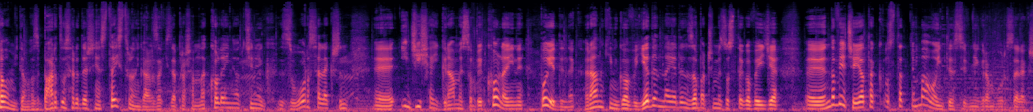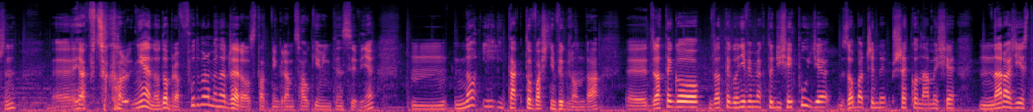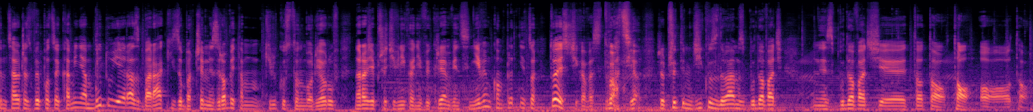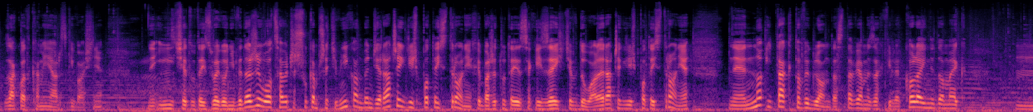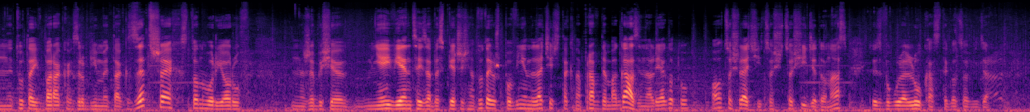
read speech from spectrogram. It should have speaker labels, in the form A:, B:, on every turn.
A: Czołem, witam was bardzo serdecznie, z tej strony Galzak i zapraszam na kolejny odcinek z War Selection. E, i dzisiaj gramy sobie kolejny pojedynek rankingowy, jeden na jeden, zobaczymy co z tego wyjdzie. E, no wiecie, ja tak ostatnio mało intensywnie gram w War Selection, jak w cokolwiek, nie no dobra, w Football Managera ostatnio gram całkiem intensywnie, Mm, no i, i tak to właśnie wygląda, E, dlatego, dlatego nie wiem jak to dzisiaj pójdzie, zobaczymy, przekonamy się, na razie jestem cały czas w epoce kamienia, buduję raz baraki, zobaczymy, zrobię tam kilku Stone Warriorów, na razie przeciwnika nie wykryłem, więc nie wiem kompletnie co, to jest ciekawa sytuacja, że przy tym dziku zdołałem zbudować, zbudować e, to, to, to, o, to, zakład kamieniarski właśnie. I nic się tutaj złego nie wydarzyło, cały czas szukam przeciwnika, on będzie raczej gdzieś po tej stronie, chyba że tutaj jest jakieś zejście w dół, ale raczej gdzieś po tej stronie. E, No i tak to wygląda, stawiamy za chwilę kolejny domek, Mm, Tutaj w barakach zrobimy tak ze trzech Stone Warriorów, mm, żeby się mniej więcej zabezpieczyć. No tutaj już powinien lecieć tak naprawdę magazyn, ale ja go tu... O, coś leci, coś, coś idzie do nas. To jest w ogóle luka z tego co widzę.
